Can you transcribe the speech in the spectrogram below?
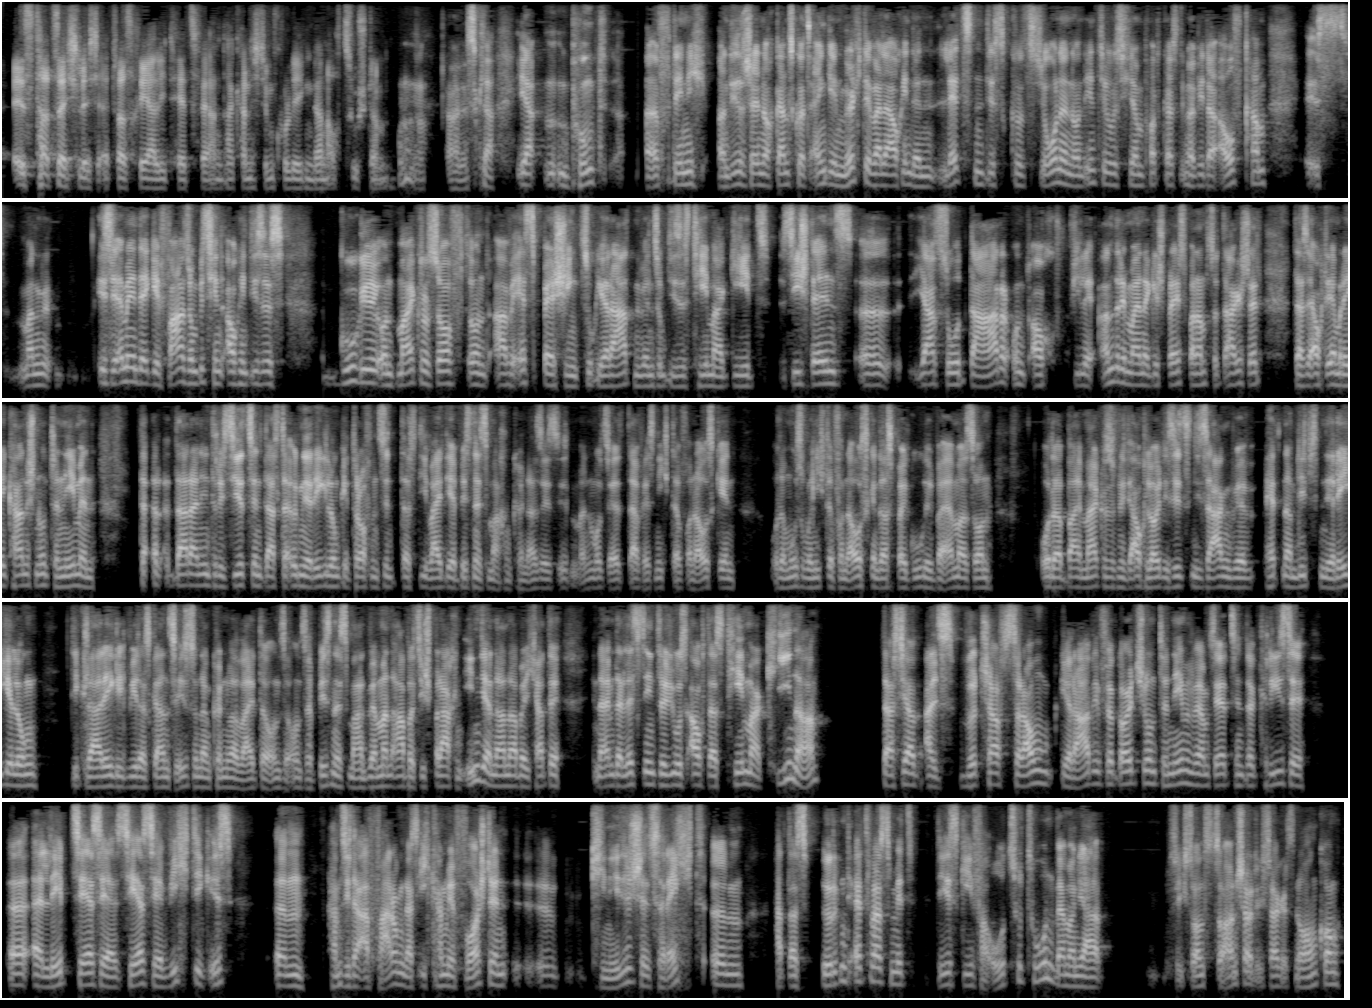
ist tatsächlich etwas realitätsfern. Da kann ich dem Kollegen dann auch zustimmen. Hm, alles klar. Ja, ein Punkt, auf den ich an dieser Stelle noch ganz kurz eingehen möchte, weil er auch in den letzten Diskussionen und Interviews hier im Podcast immer wieder aufkam, ist, man ist ja immer in der Gefahr, so ein bisschen auch in dieses Google und Microsoft und AWS-Bashing zu geraten, wenn es um dieses Thema geht. Sie stellen es äh, ja so dar und auch viele andere meiner Gesprächspartner haben es so dargestellt, dass ja auch die amerikanischen Unternehmen da, daran interessiert sind, dass da irgendeine Regelung getroffen sind, dass die weiter ihr Business machen können. Also ist, man muss darf jetzt nicht davon ausgehen oder muss wohl nicht davon ausgehen, dass bei Google, bei Amazon oder bei Microsoft nicht auch Leute sitzen, die sagen, wir hätten am liebsten eine Regelung, die klar regelt, wie das Ganze ist und dann können wir weiter unser, unser Business machen. Wenn man aber, Sie sprachen Indien an, aber ich hatte in einem der letzten Interviews auch das Thema China, das ja als Wirtschaftsraum gerade für deutsche Unternehmen, wir haben es jetzt in der Krise äh, erlebt, sehr, sehr, sehr, sehr wichtig ist. Ähm, haben Sie da Erfahrung, dass ich kann mir vorstellen, äh, chinesisches Recht, ähm, hat das irgendetwas mit DSGVO zu tun, wenn man ja sich sonst so anschaut, ich sage jetzt nur Hongkong,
